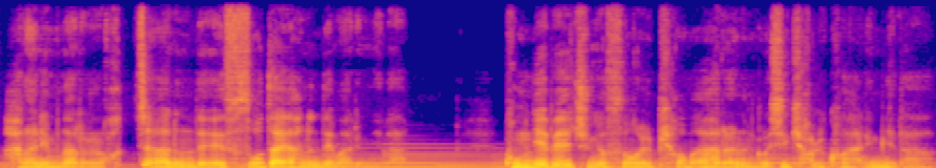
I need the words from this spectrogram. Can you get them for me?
하나님 나라를 확장하는 데 쏟아야 하는데 말입니다. 공예배의 중요성을 폄하하라는 것이 결코 아닙니다.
